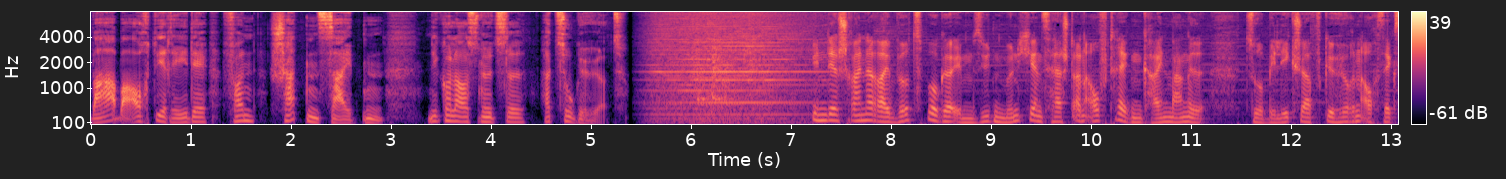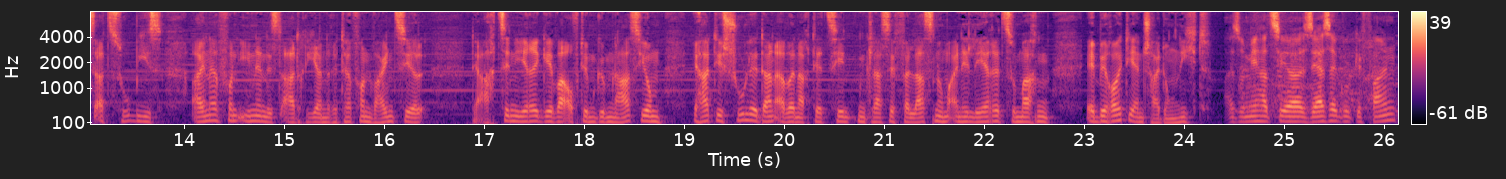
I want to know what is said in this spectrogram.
war aber auch die Rede von Schattenseiten. Nikolaus Nützel hat zugehört. In der Schreinerei Würzburger im Süden Münchens herrscht an Aufträgen kein Mangel. Zur Belegschaft gehören auch sechs Azubis. Einer von ihnen ist Adrian Ritter von Weinzierl. Der 18-Jährige war auf dem Gymnasium. Er hat die Schule dann aber nach der 10. Klasse verlassen, um eine Lehre zu machen. Er bereut die Entscheidung nicht. Also mir hat es hier sehr, sehr gut gefallen.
